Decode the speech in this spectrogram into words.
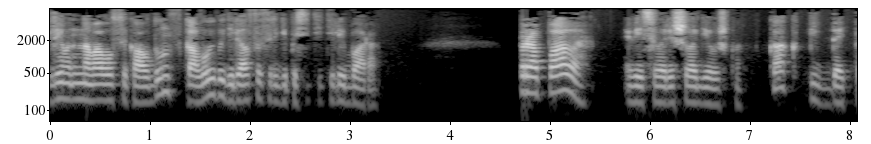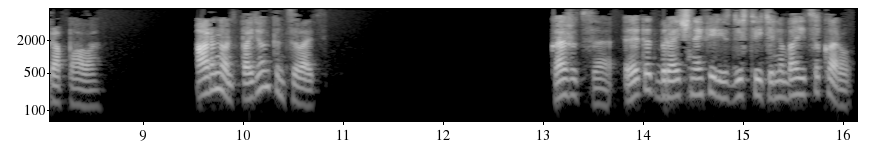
Длинноволосый колдун скалой выделялся среди посетителей бара. «Пропала», — весело решила девушка. «Как пить дать пропала?» «Арнольд, пойдем танцевать?» «Кажется, этот брачный аферист действительно боится Кару»,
